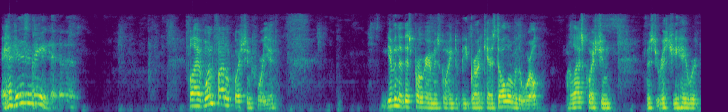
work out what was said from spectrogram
It is indeed. It is. Well, I have one final question for you. Given that this program is going to be broadcast all over the world, my last question, Mr. Richie Hayward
